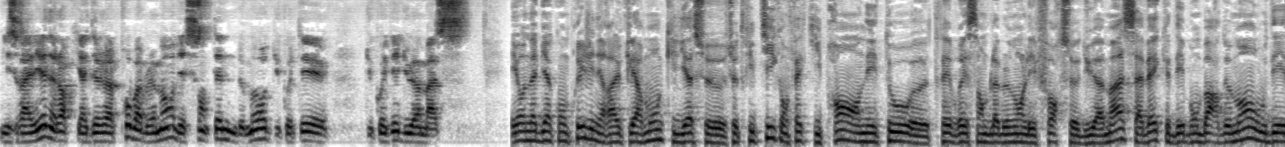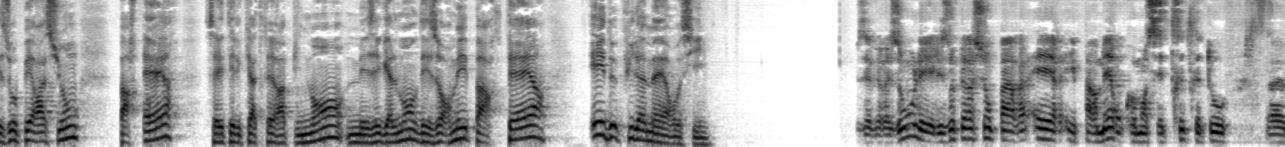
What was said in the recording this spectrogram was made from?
israélienne, alors qu'il y a déjà probablement des centaines de morts du, côté du Hamas. Et on a bien compris, Général Clermont, qu'il y a ce, triptyque en fait qui prend en étau euh, très vraisemblablement les forces du Hamas avec des bombardements ou des opérations par air. Ça a été le cas très rapidement, mais également désormais par terre et depuis la mer aussi. Vous avez raison. Les, opérations par air et par mer ont commencé très très tôt. Euh,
